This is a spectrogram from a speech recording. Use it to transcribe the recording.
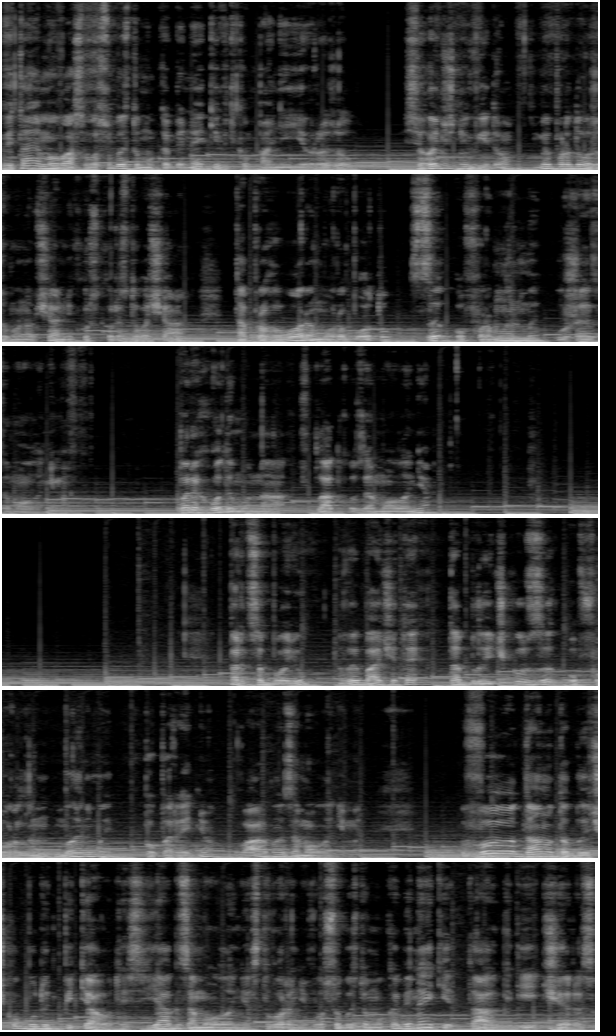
Вітаємо вас в особистому кабінеті від компанії Єврозол. Сьогоднішнім відео ми продовжимо навчальний курс користувача та проговоримо роботу з оформленими уже замовленнями. Переходимо на вкладку Замовлення. Перед собою ви бачите табличку з оформленими попередньо вами замовленнями. В дану табличку будуть підтягуватись як замовлення, створені в особистому кабінеті, так і через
